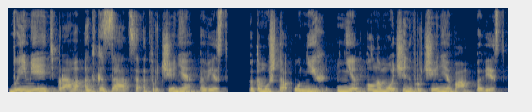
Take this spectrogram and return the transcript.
вы имеете право отказаться от вручения повестки, потому что у них нет полномочий на вручение вам повестки.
